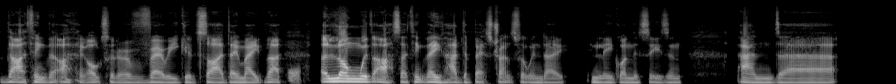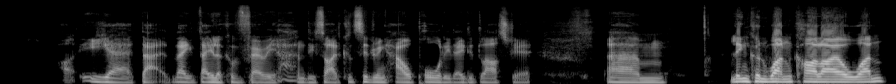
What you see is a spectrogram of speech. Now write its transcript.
That- I think that I think Oxford are a very good side. They make that Yeah. along with us. I think they've had the best transfer window in League One this season, and uh, yeah, that they they look a very handy side considering how poorly they did last year. Um, Lincoln won, Carlisle won.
